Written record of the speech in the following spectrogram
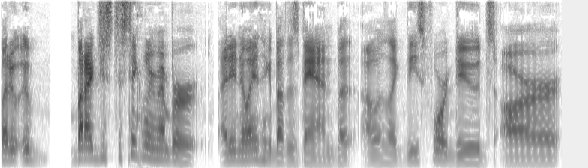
it, it but I just distinctly remember I didn't know anything about this band, but I was like, these four dudes are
